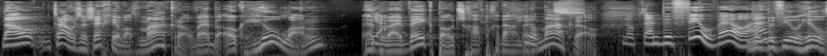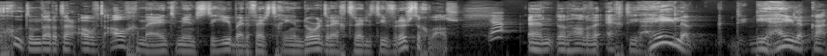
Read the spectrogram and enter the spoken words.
Nou, trouwens, daar zeg je wat. Macro. We hebben ook heel lang hebben Ja. wij weekboodschappen gedaan bij de macro. Klopt, en het beviel wel, hè? Dat beviel heel goed, omdat het er over het algemeen, tenminste hier bij de vestiging in Dordrecht, relatief rustig was. Ja. En dan hadden we echt die hele, die, die hele kar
